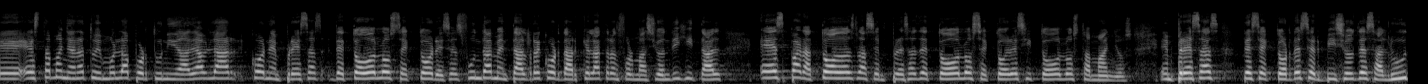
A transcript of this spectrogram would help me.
Eh, esta mañana tuvimos la oportunidad de hablar con empresas de todos los sectores. Es fundamental recordar que la transformación digital es para todas las empresas de todos los sectores y todos los tamaños. Empresas de sector de servicios de salud,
